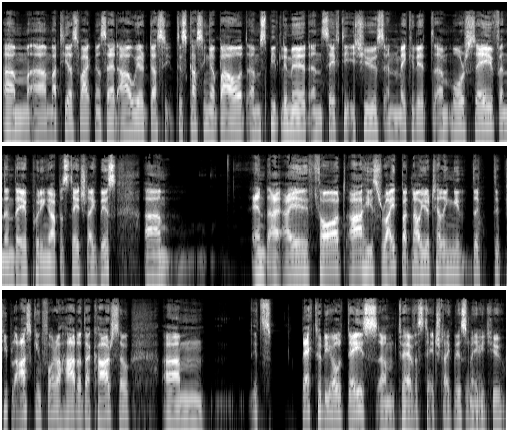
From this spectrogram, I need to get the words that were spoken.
um, uh, Matthias Wagner said, "Ah, we're dis- discussing about um, speed limit and safety issues and making it um, more safe." And then they're putting up a stage like this. Um, and I, I thought, ah, he's right. But now you're telling me the the people asking for a harder Dakar, so um, it's back to the old days um, to have a stage like this, maybe too.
